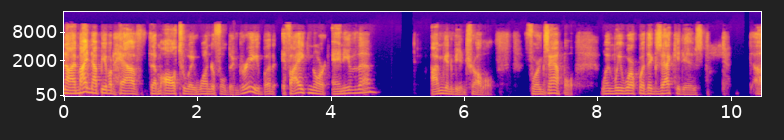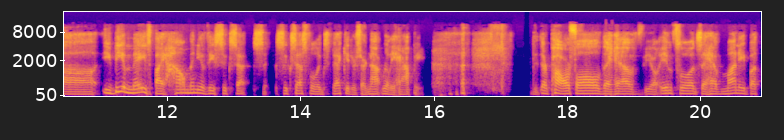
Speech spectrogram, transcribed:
Now, I might not be able to have them all to a wonderful degree, but if I ignore any of them, I'm going to be in trouble. For example, when we work with executives, uh, you'd be amazed by how many of these success, successful executives are not really happy. They're powerful, they have you know influence, they have money, but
